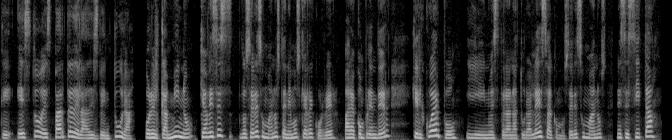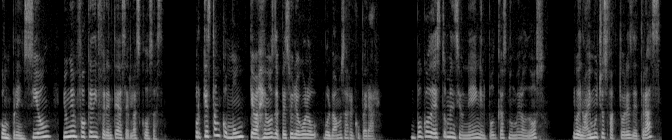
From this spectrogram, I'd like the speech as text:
que esto es parte de la desventura por el camino que a veces los seres humanos tenemos que recorrer para comprender que el cuerpo y nuestra naturaleza como seres humanos necesita comprensión y un enfoque diferente de hacer las cosas. ¿Por qué es tan común que bajemos de peso y luego lo volvamos a recuperar? Un poco de esto mencioné en el podcast número 2. Y bueno, hay muchos factores detrás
